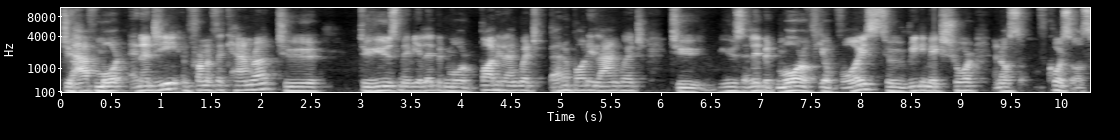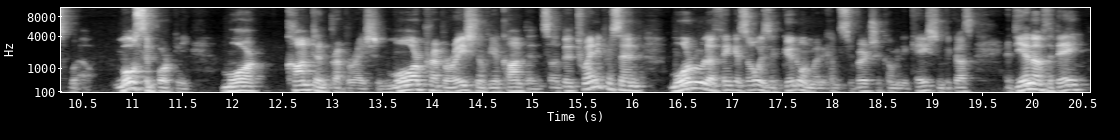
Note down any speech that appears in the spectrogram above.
to have more energy in front of the camera to to use maybe a little bit more body language, better body language, to use a little bit more of your voice to really make sure, and also, of course, also well, most importantly, more content preparation, more preparation of your content. So the 20% more rule, I think, is always a good one when it comes to virtual communication because at the end of the day,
